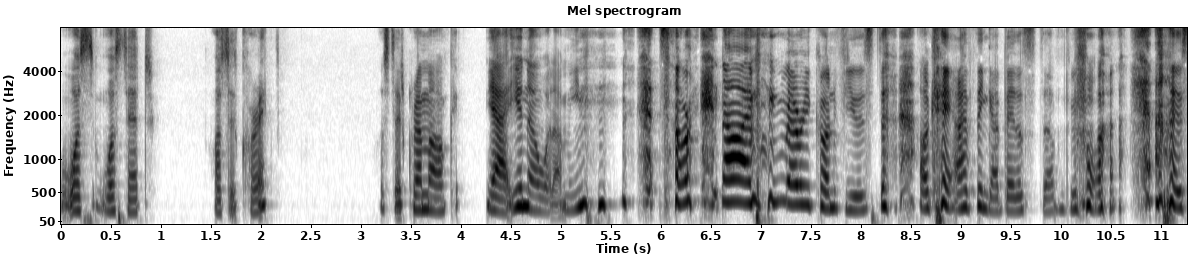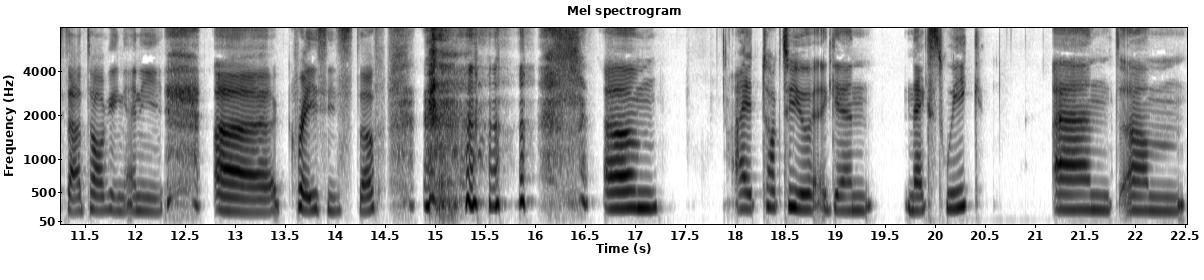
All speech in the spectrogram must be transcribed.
Was was that was that correct? Was that grammar okay? Yeah, you know what I mean. Sorry, now I'm very confused. okay, I think I better stop before I start talking any uh, crazy stuff. um, I talk to you again next week and um,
